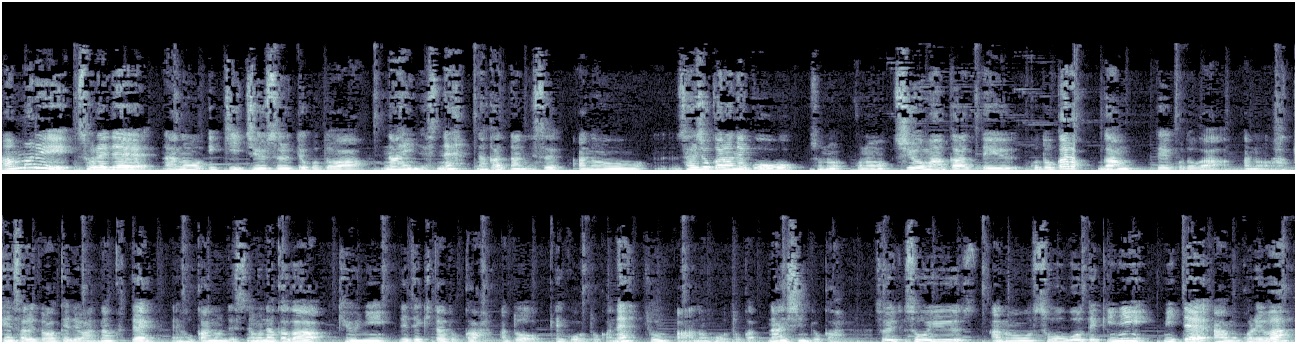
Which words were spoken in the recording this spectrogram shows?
あんまりそれで、あの、一喜一憂するっていうことはないんですね。なかったんです。あの、最初からね、こう、その、この腫瘍マーカーっていうことから、癌っていうことが、あの、発見されたわけではなくて、他のですね、お腹が急に出てきたとか、あと、エコーとかね、超音波の方とか、内心とか、そういう、そういう、あの、総合的に見て、あ、もうこれは、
